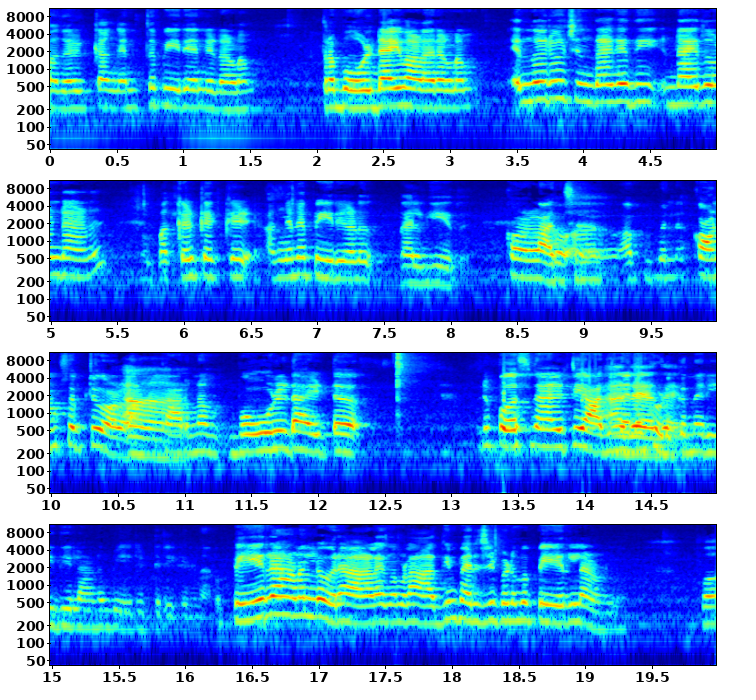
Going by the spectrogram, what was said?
മകൾക്ക് അങ്ങനത്തെ പേര് തന്നെ ഇടണം. ഇത്ര ബോൾഡായി വളരണം. എന്നൊരു ചിന്താഗതി ഉണ്ടായതുകൊണ്ടാണ് മക്കൾക്കൊക്കെ അങ്ങനെ പേരുകൾ നൽകിയത്. കൊള്ളാം. അച്ഛൻ അപ്പൊ പിന്നെ കോൺസെപ്റ്റ് കൊള്ളാം. കാരണം ബോൾഡ് ആയിട്ട് ഒരു പേഴ്സണാലിറ്റി ആദ്യം തന്നെ കൊടുക്കുന്ന രീതിയിലാണ് പേരിട്ടിരിക്കുന്നത്. പേരാണല്ലോ ഒരാളെ നമ്മൾ ആദ്യം പരിചയപ്പെടുമ്പോൾ പേരിലാണല്ലോ. അപ്പോൾ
